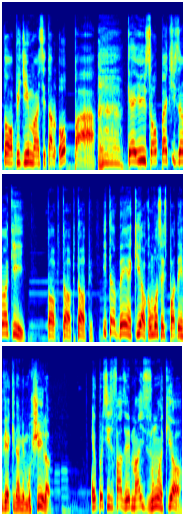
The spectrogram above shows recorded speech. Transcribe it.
Top demais. Você tá... Opa! Que isso, ó o petzão aqui. Top, top, top. E também aqui, ó, como vocês podem ver aqui na minha mochila eu preciso fazer mais um aqui, ó.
